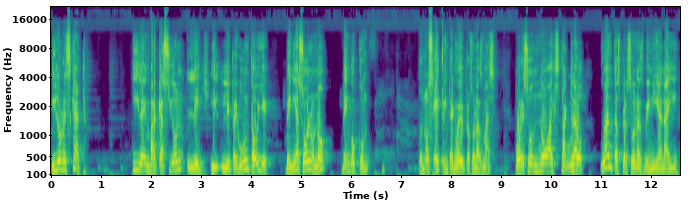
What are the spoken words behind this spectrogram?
y lo rescata y la embarcación le, le pregunta, oye, ¿venía solo? No, vengo con, pues no sé, 39 personas más. Por eso no está claro cuántas personas venían ahí.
